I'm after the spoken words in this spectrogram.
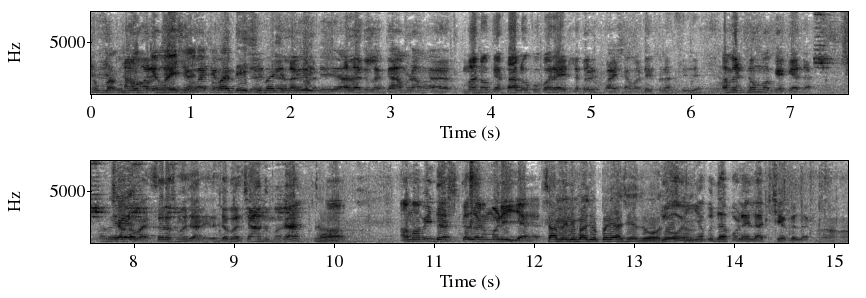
ઠુમક. ઠુમક. કહેવાય છે. અમારી દેશી ભાષા એવી છે. અલગ અલગ ગામડામાં માનો કે તાલુકો ભરાય એટલે થોડી ભાષામાં ડિફરન્સ થઈ જાય. અમે ઠુમકે કહેતા. ચાલો ભાઈ સરસ મજાની ડબલ ચાંદમાં હા. આમાં બી દસ કલર મળી જાય. સામેની બાજુ પડ્યા છે જો. જો અહીંયા બધા પડેલા જ છે કલર હા, હા.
